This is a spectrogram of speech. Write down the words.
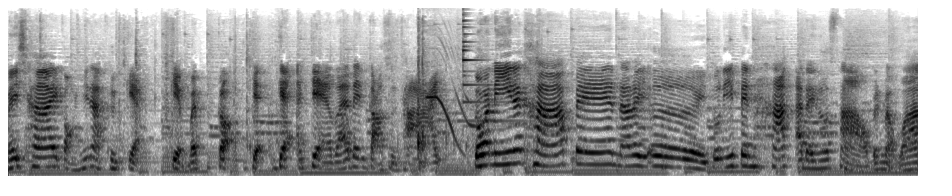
ไม่ใช่กล่องที่หนักคือแกะเก็บไว้กล่องแกะแกะแกะไว้เป็นกล่องสุดท้าย ตัวนี้นะคะเป็นอะไรเอ่ย ตัวนี้เป็นฮักอะไดโนเสาร์เป็นแบบว่า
